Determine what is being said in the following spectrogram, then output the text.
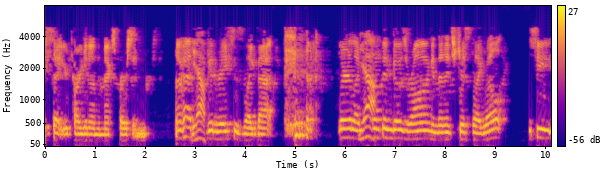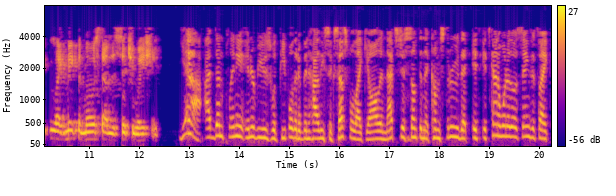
just set your target on the next person. I've had Yeah. good races like that. Where like Yeah. something goes wrong and then it's just like, well, see, like make the most out of the situation. Yeah, I've done plenty of interviews with people that have been highly successful like y'all, and that's just something that comes through that it, it's kind of one of those things. It's like,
